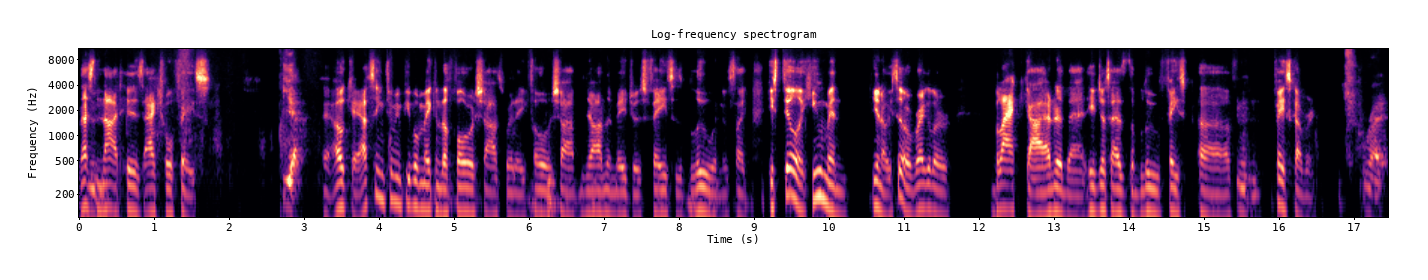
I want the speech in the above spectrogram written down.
That's Mhm. not his actual face. yeah, Yeah, okay. I've seen too many people making the photoshops where they photoshop Jonathan Majors' face is blue, and it's like he's still a human, you know, he's still a regular black guy under that. He just has the blue face uh mhm, face covering. right.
